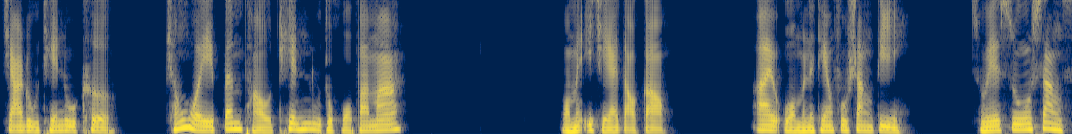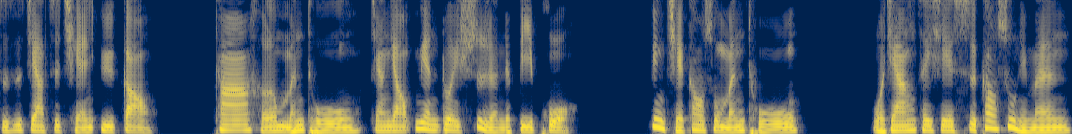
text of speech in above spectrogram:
加入天路客，成为奔跑天路的伙伴吗？我们一起来祷告：爱我们的天父上帝，主耶稣上十字架之前预告，他和门徒将要面对世人的逼迫，并且告诉门徒：“我将这些事告诉你们，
